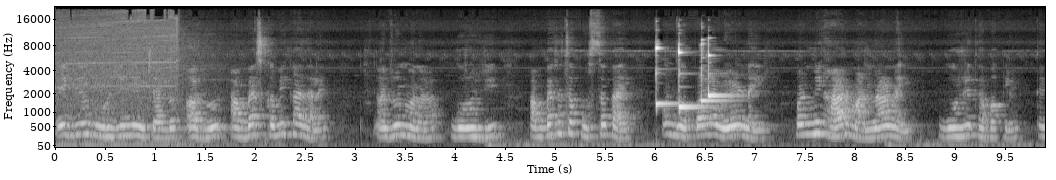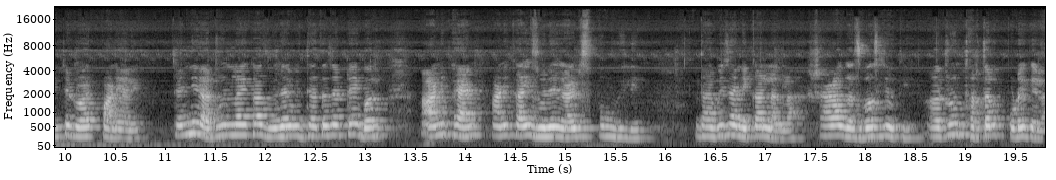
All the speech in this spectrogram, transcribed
एक दिवस गुरुजींनी विचारलं अर्जुन अभ्यास कमी का झालाय? अर्जुन म्हणाला गुरुजी अभ्यासाचं पुस्तक आहे. पण झोपायला वेळ नाही. पण मी हार मानणार नाही. गुरुजी थबकले. त्यांच्या डोळ्यात पाणी आले. त्यांनी अर्जुनला एका जुन्या विद्यार्थ्याचा टेबल आणि फॅन आणि काही जुने गाईड्स बुक दिली. दहावीचा निकाल लागला. शाळा गजबजली होती. अर्जुन थरथर पुढे गेला.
